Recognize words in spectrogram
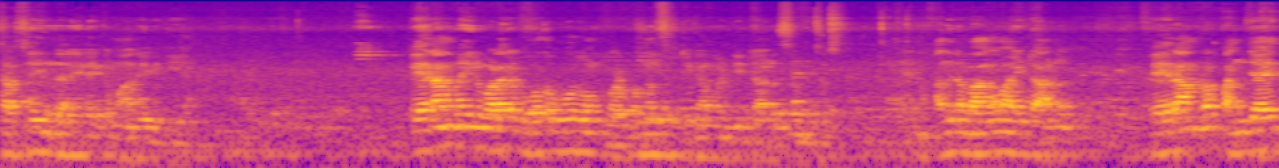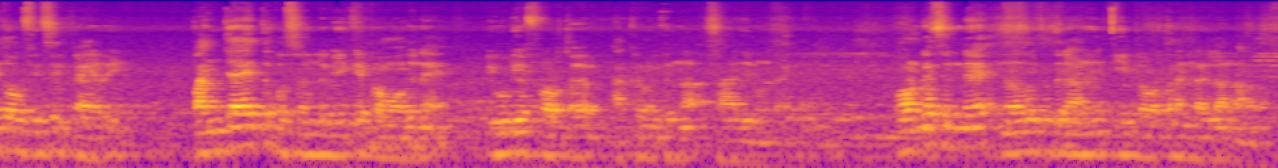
ചർച്ച ചെയ്യുന്ന നിലയിലേക്ക് മാറിയിരിക്കുകയാണ്. പേരാമ്പ്രയിൽ വളരെ ബോധപൂർവം കുഴപ്പങ്ങൾ സൃഷ്ടിക്കാൻ വേണ്ടിയിട്ടാണ് ശ്രമിച്ചത്. അതിന്റെ ഭാഗമായിട്ടാണ് പേരാമ്പ്ര പഞ്ചായത്ത് ഓഫീസിൽ കയറി പഞ്ചായത്ത് പ്രസിഡന്റ് വി കെ പ്രമോദിനെ യു ഡി എഫ് പ്രവർത്തകർ ആക്രമിക്കുന്ന സാഹചര്യം ഉണ്ടായി കോൺഗ്രസിന്റെ നേതൃത്വത്തിലാണ് ഈ പ്രവർത്തനങ്ങളെല്ലാം നടന്നത്.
